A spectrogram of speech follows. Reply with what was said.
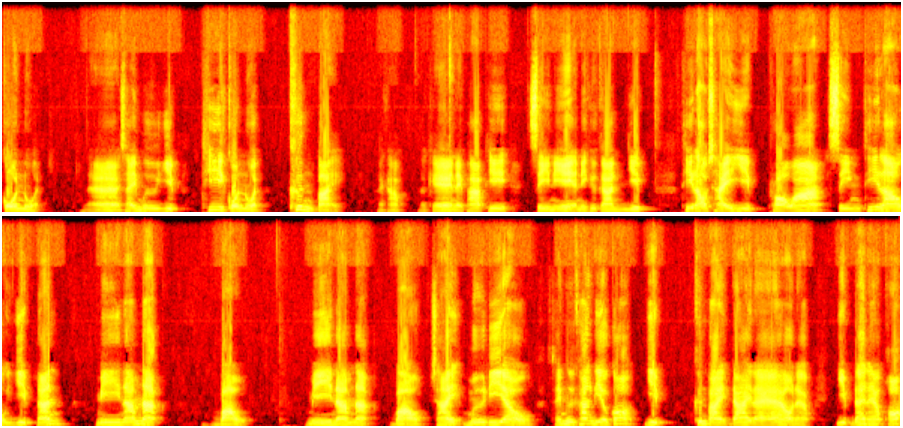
โกนหนวดอ่าใช้มือหยิบที่โกนหนวดขึ้นไปนะครับโอเคในภาพที่ 4 นี้อันนี้คือการหยิบที่เราใช้หยิบ เพราะว่าสิ่งที่เราหยิบนั้น มีน้ำหนักเบา มีน้ำหนักเบา ใช้มือเดียว ใช้มือข้างเดียวก็หยิบขึ้นไปได้แล้วนะครับ หยิบได้แล้วเพราะ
